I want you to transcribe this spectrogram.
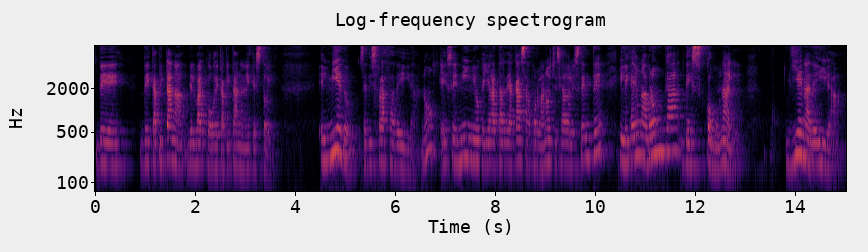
de, capitana del barco o de capitán en el que estoy. El miedo se disfraza de ira, ¿no? Ese niño que llega tarde a casa por la noche, ese adolescente, y le cae una bronca descomunal, llena de ira,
